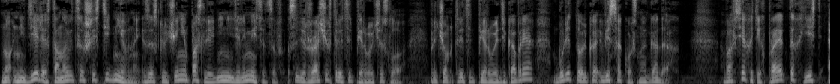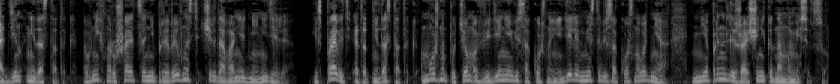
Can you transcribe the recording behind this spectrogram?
Но неделя становится шестидневной, за исключением последней недели месяцев, содержащих 31 число. Причем 31 декабря будет только в високосных годах. Во всех этих проектах есть один недостаток. В них нарушается непрерывность чередования дней недели. Исправить этот недостаток можно путем введения високосной недели вместо високосного дня, не принадлежащей ни к одному месяцу.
